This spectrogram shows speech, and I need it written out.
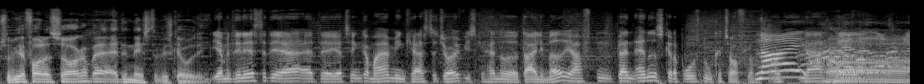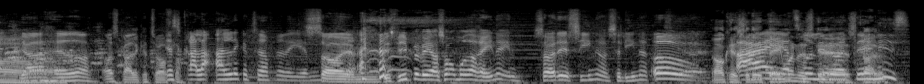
så vi har foldet sokker. Hvad er det næste, vi skal ud i? Jamen det næste, det er, at øh, jeg tænker mig og min kæreste Joy, vi skal have noget dejlig mad i aften. Blandt andet skal der bruges nogle kartofler. Nej. Og Jeg hader, jeg hader at skrælle kartofler. Jeg skræller aldrig kartofler derhjemme. Så øhm, hvis vi bevæger os over mod arenaen, så er det Signe og Selina. der Åh. Okay, så det er Ej, jeg damerne, troede lige, skal det var. Dennis.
